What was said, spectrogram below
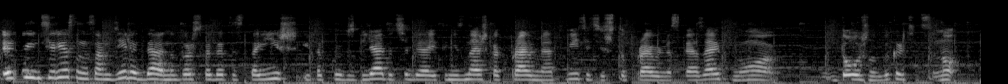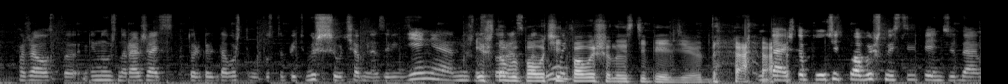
Это интересно на самом деле, да, но просто когда ты стоишь, и такой взгляд у тебя, и ты не знаешь, как правильно ответить и что правильно сказать, но должен выкрутиться. Но пожалуйста, не нужно рожать только для того, чтобы поступить в высшее учебное заведение. Нужно и чтобы получить подумать. повышенную стипендию. Да. да, и чтобы получить повышенную стипендию, да.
